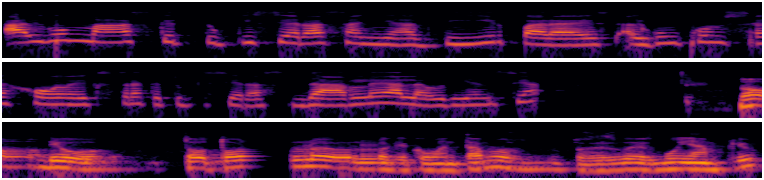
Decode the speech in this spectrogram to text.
¿Algo más que tú quisieras añadir para es, algún consejo extra que tú quisieras darle a la audiencia? No, digo, todo, lo, que comentamos pues es, es muy amplio,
